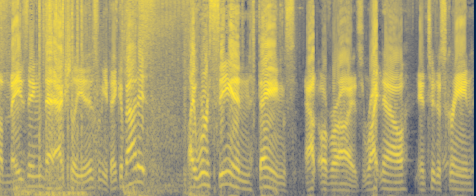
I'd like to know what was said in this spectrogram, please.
amazing that actually is when you think about it. Like we're seeing things out of our eyes right now into the screen,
